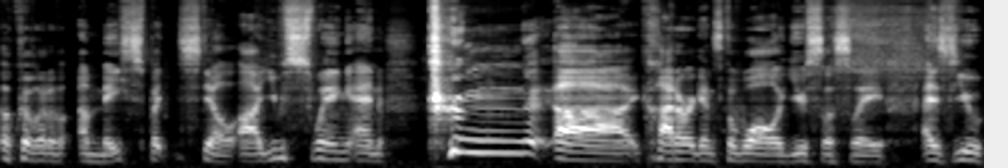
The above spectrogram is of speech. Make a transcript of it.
equivalent of a mace, but still, uh, you swing and uh, clatter against the wall uselessly as you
